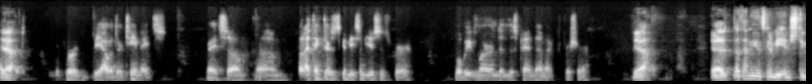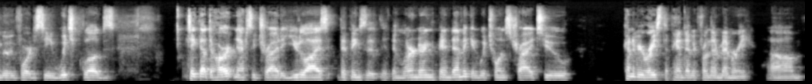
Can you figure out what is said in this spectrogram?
yeah. I prefer to be out with their teammates, right? So, um, but I think there's going to be some uses for what we've learned in this pandemic for sure. Yeah. Yeah, I think it's going to be interesting moving forward to see which clubs take that to heart and actually try to utilize the things that have been learned during the pandemic and which ones try to kind of erase the pandemic from their memory, um,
